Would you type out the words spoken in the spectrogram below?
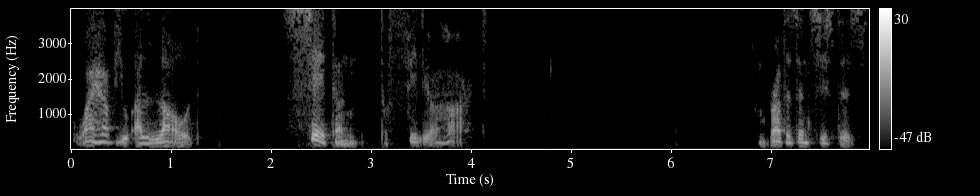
Why have you allowed Satan to fill your heart? Brothers and sisters,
